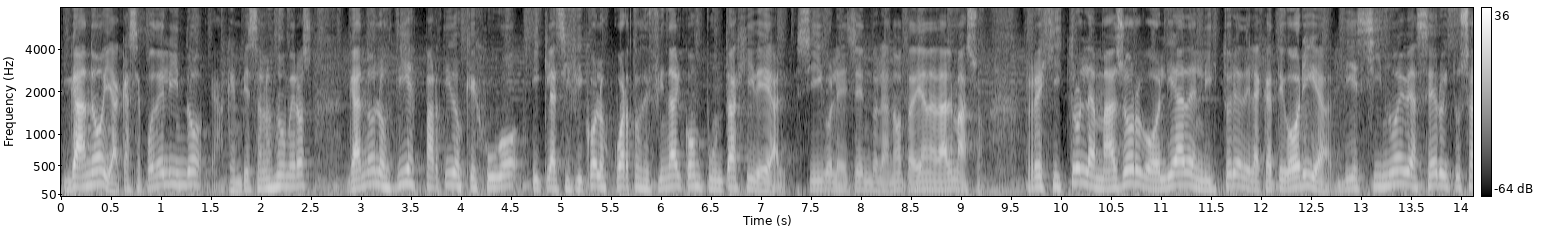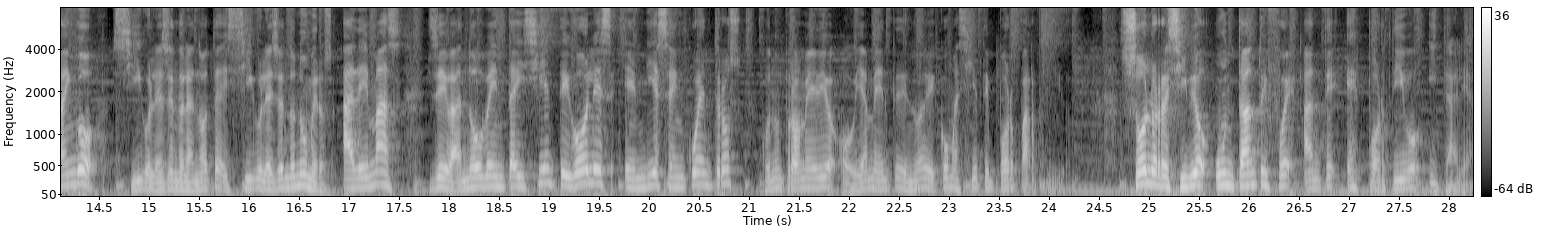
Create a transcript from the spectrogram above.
Ganó, y acá se pone lindo, acá empiezan los números, ganó los 10 partidos que jugó y clasificó los cuartos de final con puntaje ideal. Sigo leyendo la nota de Ana Dalmazo registró la mayor goleada en la historia de la categoría, 19 a 0 Ituzaingó. Sigo leyendo la nota y sigo leyendo números. Además, lleva 97 goles en 10 encuentros, con un promedio, obviamente, de 9,7 por partido. Solo recibió un tanto y fue ante Sportivo Italia.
